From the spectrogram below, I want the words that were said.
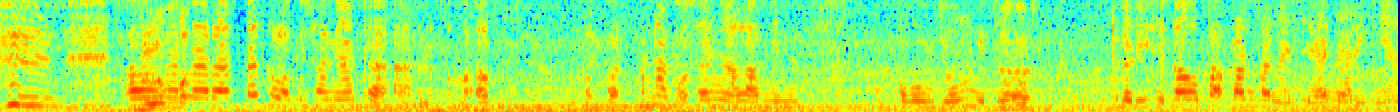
Eh, Belum- rata-rata kalau misalnya ada eh, eh, pernah kok saya ngalamin pengunjung gitu Hah? udah dikasih tahu pak pelan-pelan aja nariknya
